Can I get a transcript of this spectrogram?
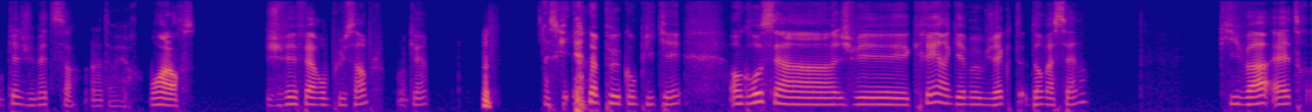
Auquel je vais mettre ça à l'intérieur. Bon alors, je vais faire au plus simple, ok? Parce qu'il est un peu compliqué. En gros, c'est un... Je vais créer un GameObject dans ma scène qui va être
